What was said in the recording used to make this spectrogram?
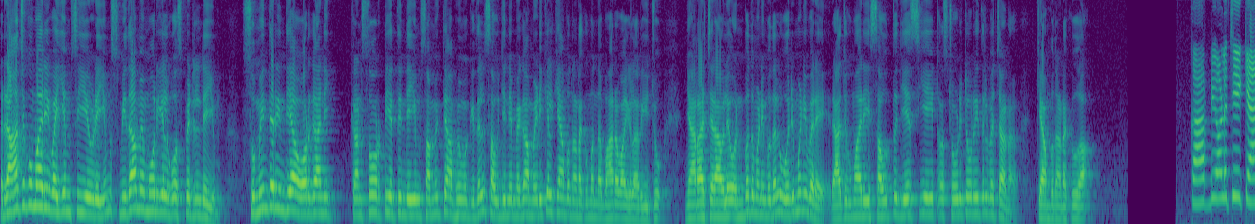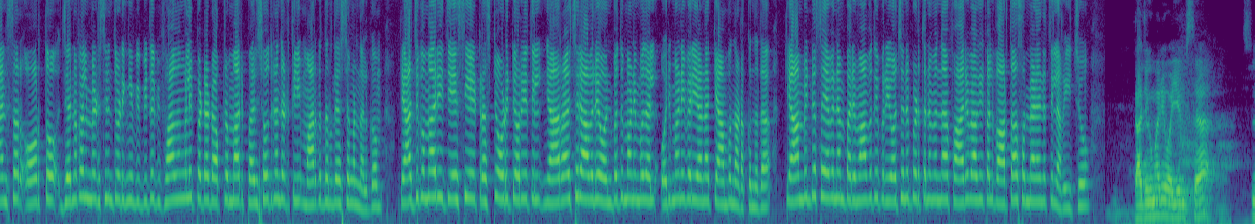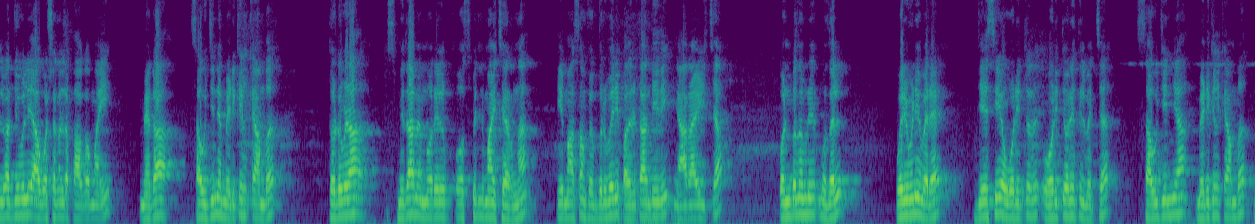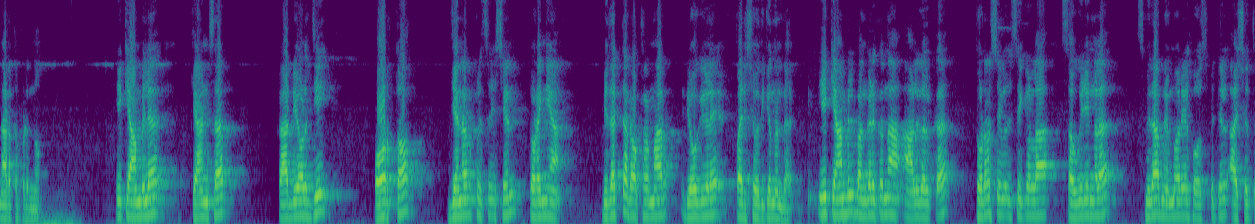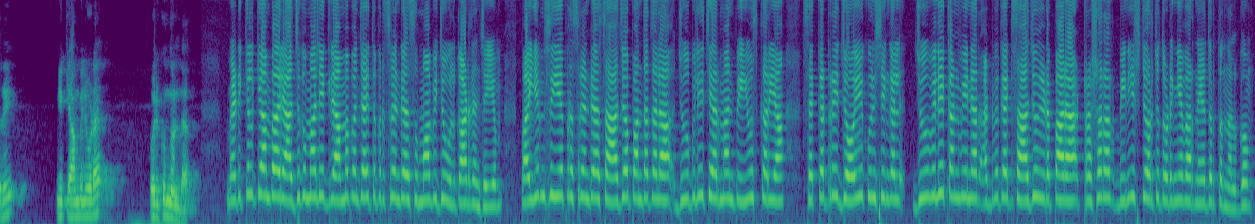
രാജകുമാരി Y M C എയുടെയും Smitha memorial ഹോസ്പിറ്റലിന്റെയും സുമിന്ദർ ഇന്ത്യ ഓർഗാനിക് കൺസോർട്ടിയത്തിന്റെയും സംയുക്ത ആഭിമുഖ്യത്തിൽ സൗജന്യ മെഗാ മെഡിക്കൽ ക്യാമ്പ് നടക്കുമെന്ന് ഭാരവാഹികൾ അറിയിച്ചു. ഞായറാഴ്ച രാവിലെ ഒൻപത് മണി മുതൽ ഒരു മണി വരെ രാജകുമാരി സൗത്ത് ജെ ട്രസ്റ്റ് ഓഡിറ്റോറിയത്തിൽ വെച്ചാണ് ക്യാമ്പ് നടക്കുക. Cardiology cancer ortho general medicine തുടങ്ങി വിവിധ വിഭാഗങ്ങളിൽപ്പെട്ട ഡോക്ടർമാർ പരിശോധന നടത്തി മാർഗനിർദ്ദേശങ്ങൾ നൽകും. രാജകുമാരി ജെ സി ഐ ട്രസ്റ്റ് ഓഡിറ്റോറിയത്തിൽ ഞായറാഴ്ച രാവിലെ ഒൻപത് മണി മുതൽ ഒരു മണി വരെയാണ് ക്യാമ്പ് നടക്കുന്നത്. ക്യാമ്പിന്റെ സേവനം പരമാവധി പ്രയോജനപ്പെടുത്തണമെന്ന് ഭാരവാഹികൾ വാർത്താ സമ്മേളനത്തിൽ അറിയിച്ചു. രാജകുമാരി വൈ എം സിൽവർ ജൂബിലി ആഘോഷങ്ങളുടെ ഭാഗമായി മെഗാ സൗജന്യ medical camp Thodupuzha Smitha memorial ഹോസ്പിറ്റലുമായി ചേർന്ന് ഈ മാസം ഫെബ്രുവരി പതിനെട്ടാം തീയതി ഞായറാഴ്ച ഒൻപത് മണി മുതൽ ഒരു മണി വരെ ജെ സി എ ഓഡിറ്റർ ഓഡിറ്റോറിയത്തിൽ വെച്ച് സൗജന്യ മെഡിക്കൽ ക്യാമ്പ് നടത്തപ്പെടുന്നു. ഈ ക്യാമ്പിൽ cancer cardiology ortho general physician തുടങ്ങിയ വിദഗ്ധ ഡോക്ടർമാർ രോഗികളെ പരിശോധിക്കുന്നുണ്ട്. ഈ ക്യാമ്പിൽ പങ്കെടുക്കുന്ന ആളുകൾക്ക് തുടർ ചികിത്സയ്ക്കുള്ള സൗകര്യങ്ങൾ സ്മിത മെമ്മോറിയൽ ഹോസ്പിറ്റൽ ആശുപത്രി ഈ ക്യാമ്പിലൂടെ ഒരുക്കുന്നുണ്ട്. മെഡിക്കൽ ക്യാമ്പ് രാജകുമാരി ഗ്രാമപഞ്ചായത്ത് പ്രസിഡന്റ് സുമാ ബിജു ഉദ്ഘാടനം ചെയ്യും. Y M C A president Sajo Panthathala jubilee chairman Pius Kariya secretary Joy Kurisinkal jubilee convener advocate Saju Edappara treasurer Bineesh George തുടങ്ങിയവർ നേതൃത്വം നൽകും.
